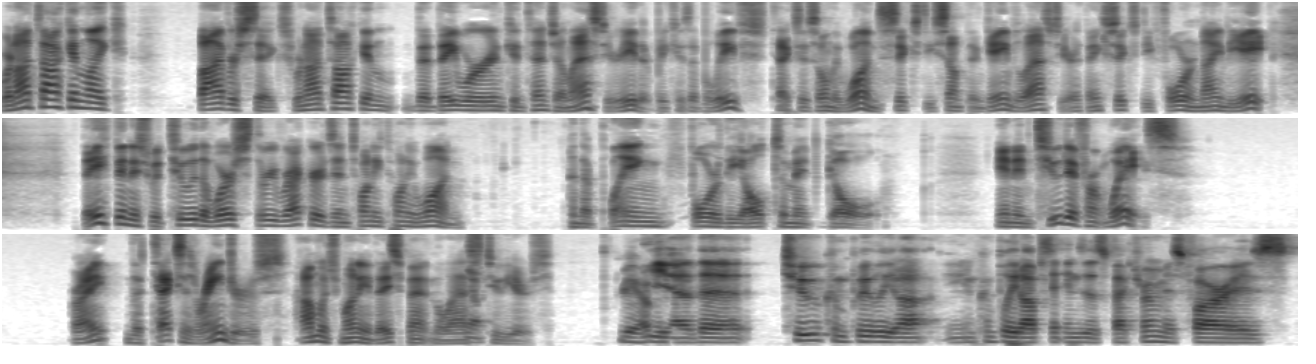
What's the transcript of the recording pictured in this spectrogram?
We're not talking like five or six. We're not talking that they were in contention last year either, because I believe Texas only won 60 something games last year. I think 64 and 98. They finished with two of the worst three records in 2021, and they're playing for the ultimate goal and in two different ways. Right? The Texas Rangers, how much money have they spent in the last Yeah. two years? yeah. Yeah, the two completely uh, complete opposite ends of the spectrum as far as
